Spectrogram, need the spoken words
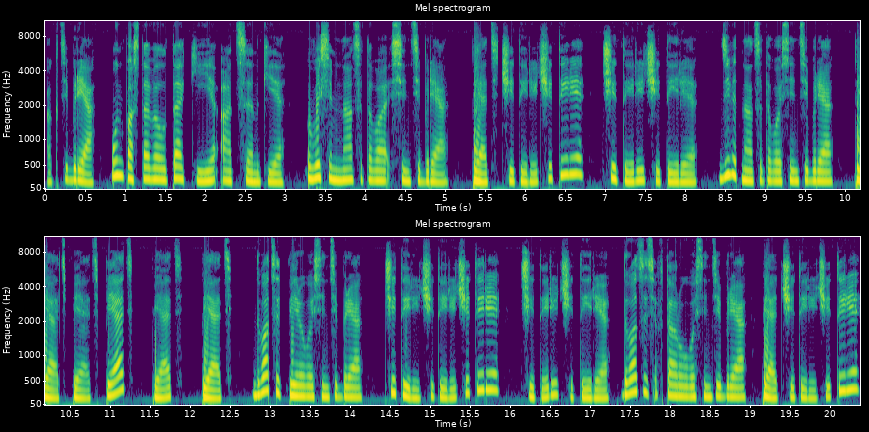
октября. Он поставил такие оценки. 18 сентября 5, 4, 4, 4, 4, 19 сентября 5, 5, 5, 5, 5, 21 сентября 4, 4, 4, 4, 4, 22 сентября 5, 4, 4,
